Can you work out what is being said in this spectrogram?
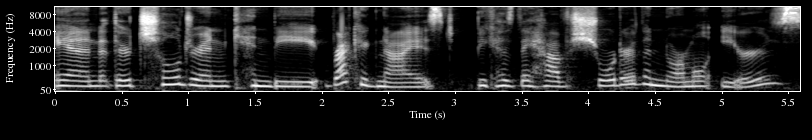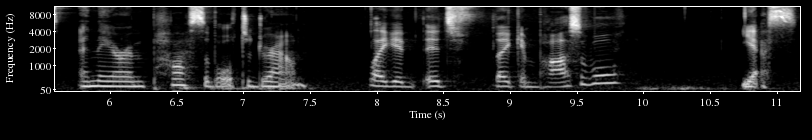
And their children can be recognized because they have shorter than normal ears and they are impossible to drown. Like it, it's like impossible. Yes.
